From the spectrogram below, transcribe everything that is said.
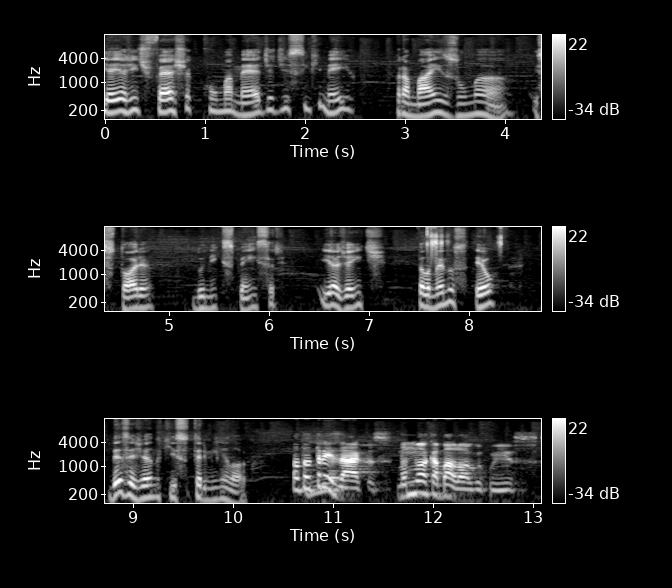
E aí a gente fecha com uma média de 5,5 para mais uma história do Nick Spencer. E a gente, pelo menos eu, desejando que isso termine logo. Faltam três arcos. Vamos acabar logo com isso.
